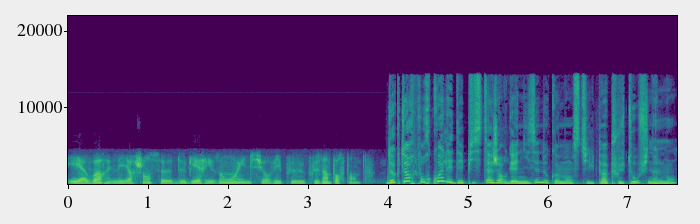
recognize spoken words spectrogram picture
et avoir une meilleure chance de guérison et une survie plus, plus importante. Docteur, pourquoi les dépistages organisés ne commencent-ils pas plus tôt finalement?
